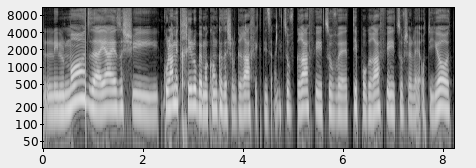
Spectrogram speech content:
ללמוד, זה היה איזושהי, כולם התחילו במקום כזה של graphic design, עיצוב גרפי, עיצוב אה, טיפוגרפי, עיצוב של אותיות,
